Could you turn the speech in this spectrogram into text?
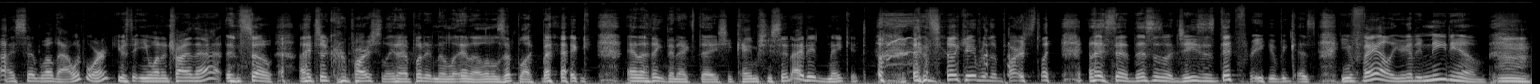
I said, "Well, that would work. You think you want to try that?" And so I took her parsley and I put it in a, in a little Ziploc bag. And I think the next day she came, she said, "I didn't make it," and so I gave her the parsley, and I said, "This is what Jesus did for you because you fail. You're going to need Him." Mm.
